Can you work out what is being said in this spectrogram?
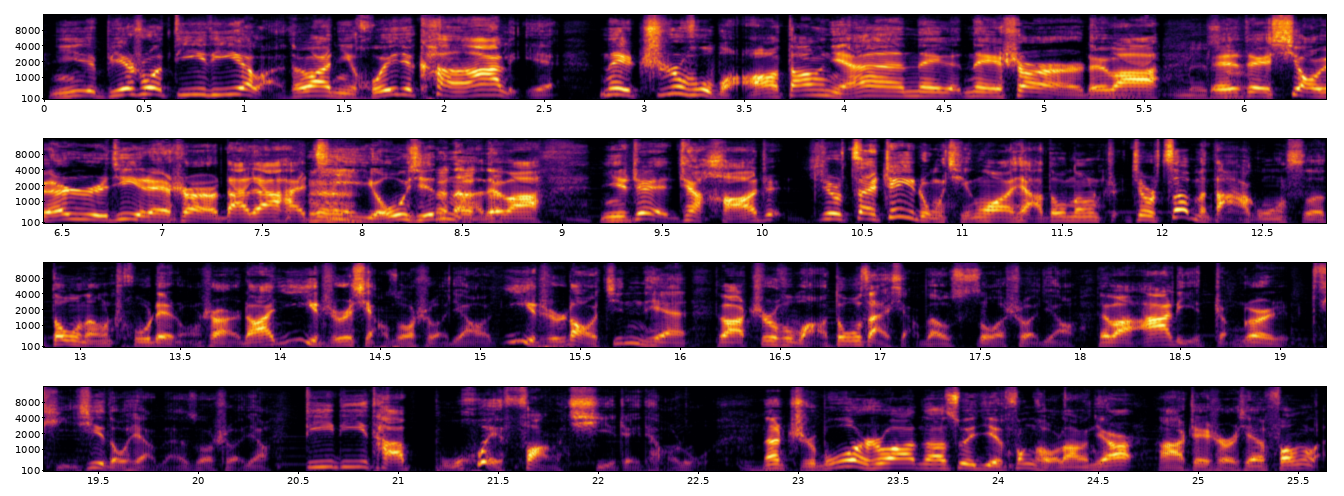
你别说滴滴了，对吧？你回去看阿里那支付宝当年那个那事儿，对吧？这这校园日记这事儿，大家还记忆犹新呢，对吧？你这这好，这就是在这种情况下都能，就是这么大公司都能出这种事儿，对吧？一直想做社交，一直到今天，对吧？支付宝都在想到做社交，对吧？阿里整个体系都想在做社交，滴滴它不会放弃这条路，那只不过说，那最近风口浪尖儿啊，这事儿先封了，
